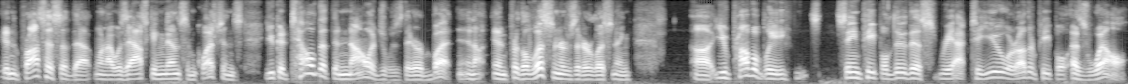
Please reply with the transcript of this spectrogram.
in the process of that, when I was asking them some questions, you could tell that the knowledge was there. But, and, and for the listeners that are listening, uh, you've probably seen people do this react to you or other people as well,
